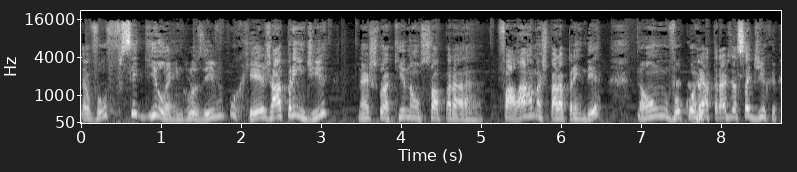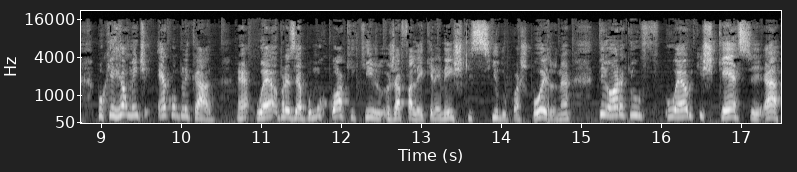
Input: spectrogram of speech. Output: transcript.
Eu vou segui-la, inclusive, porque já aprendi, né? Estou aqui não só para falar, mas para aprender. Então, vou correr atrás dessa dica, porque realmente é complicado, né? O, por exemplo, o Murkock, que eu já falei que ele é meio esquecido com as coisas, né? Tem hora que o, o Elric esquece, ah,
